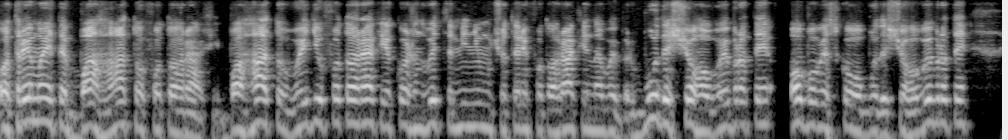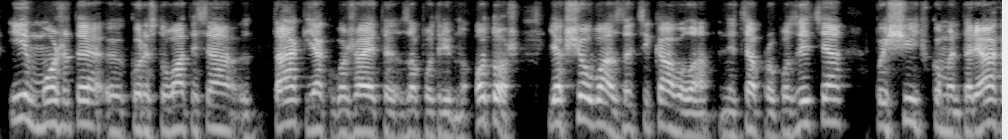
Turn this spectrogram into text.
отримаєте багато фотографій, багато видів фотографій. Кожен вид це мінімум 4 фотографії на вибір. Буде з чого вибрати, обов'язково буде з чого вибрати, і можете е, користуватися так, як вважаєте за потрібно. Отож, якщо вас зацікавила ця пропозиція, пишіть в коментарях,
